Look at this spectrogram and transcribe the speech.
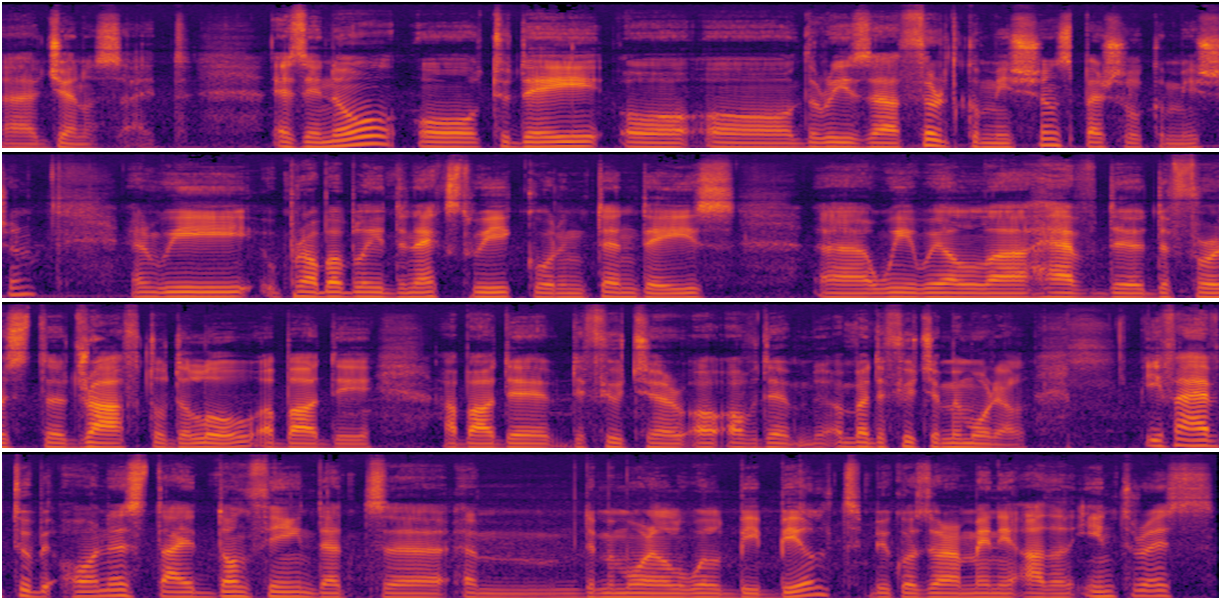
uh, genocide. As I know, or today, or, or there is a third commission, special commission, and we probably the next week or in ten days. Uh, we will uh, have the the first uh, draft of the law about the about the, the future of, of the about the future memorial if I have to be honest, I don't think that uh, um, the memorial will be built because there are many other interests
